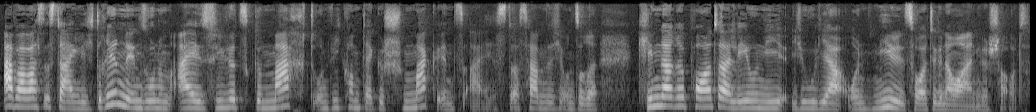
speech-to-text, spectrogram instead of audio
Aber was ist da eigentlich drin in so einem Eis? Wie wird es gemacht und wie kommt der Geschmack ins Eis? Das haben sich unsere Kinderreporter Leonie, Julia und Nils heute genauer angeschaut.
